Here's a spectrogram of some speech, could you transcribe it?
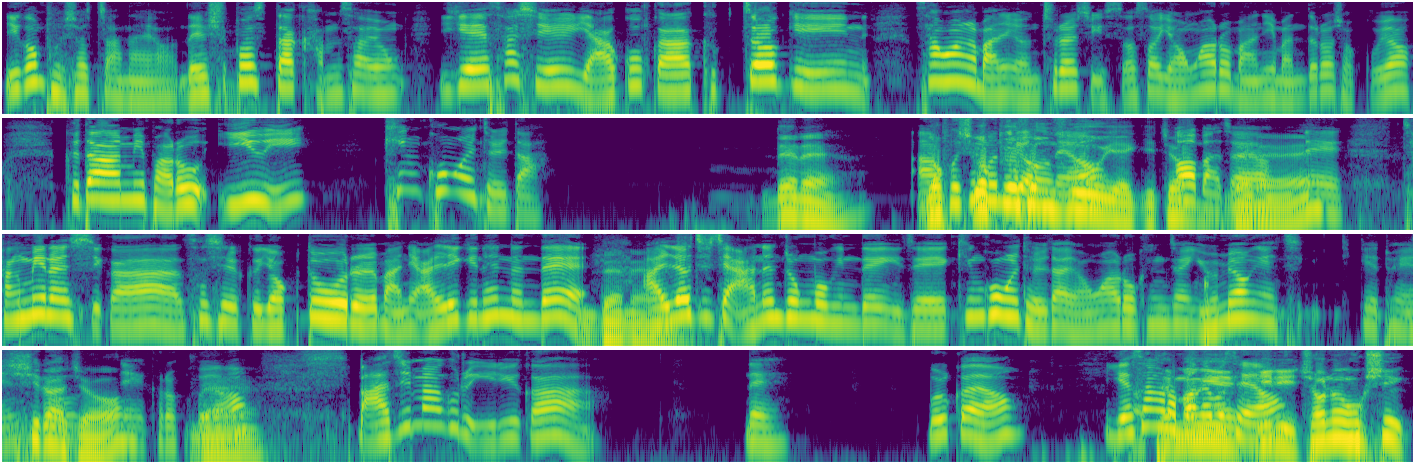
이건 보셨잖아요. 네, 슈퍼스타 감사용. 이게 사실 야구가 극적인 상황을 많이 연출할 수 있어서 영화로 많이 만들어졌고요. 그 다음이 바로 2위, 킹콩을 들다. 네네. 아, 역- 보신 분들이 선수 없네요. 얘기죠? 어, 맞아요. 네네. 네. 장미란 씨가 사실 그 역도를 많이 알리긴 했는데, 네네. 알려지지 않은 종목인데, 이제 킹콩을 들다 영화로 굉장히 유명해지게 된. 실화죠. 또- 네, 그렇고요. 네. 마지막으로 1위가, 네. 뭘까요? 예상을 한번 대망의 해보세요. 1위. 저는 혹시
